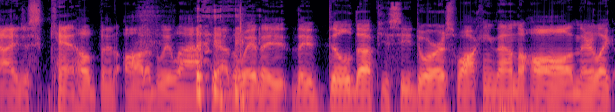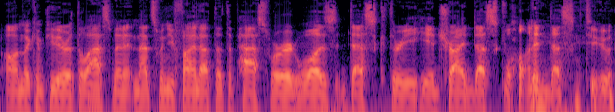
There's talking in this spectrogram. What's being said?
I just can't help but audibly laugh. Yeah, the way they they build up. You see Doris walking down the hall, and they're like on the computer at the last minute, and that's when you find out that the password was desk three. He had tried desk one and desk two,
